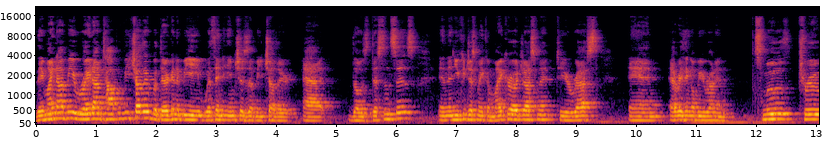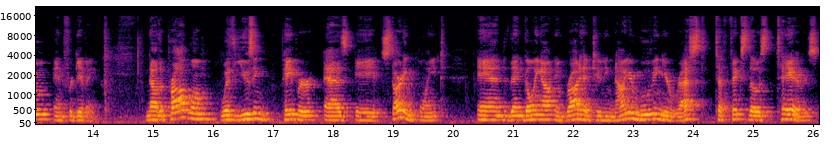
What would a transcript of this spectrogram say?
They might not be right on top of each other, but they're going to be within inches of each other at those distances. And then you can just make a micro adjustment to your rest and everything will be running smooth, true, and forgiving. Now the problem with using paper as a starting point and then going out in broadhead tuning, now you're moving your rest to fix those tears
